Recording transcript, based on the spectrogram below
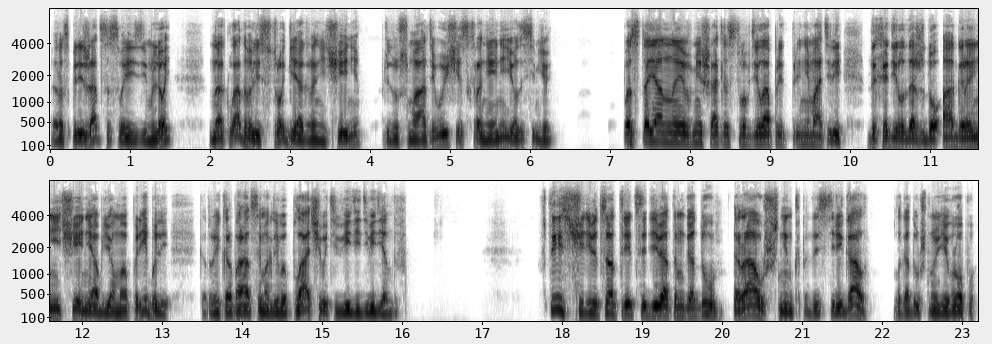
распоряжаться своей землей накладывались строгие ограничения, предусматривающие сохранение ее за семьей. Постоянное вмешательство в дела предпринимателей доходило даже до ограничения объема прибыли, которые корпорации могли выплачивать в виде дивидендов. В 1939 году Раушнинг предостерегал благодушную Европу,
